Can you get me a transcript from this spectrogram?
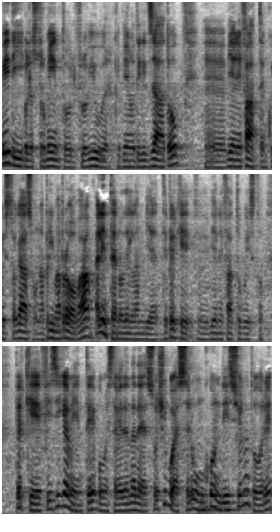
vedi quello strumento, il flow viewer che viene utilizzato, eh, viene fatta in questo caso una prima prova all'interno dell'ambiente. Perché eh, viene fatto questo? Perché fisicamente, come stai vedendo adesso, ci può essere un condizionatore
